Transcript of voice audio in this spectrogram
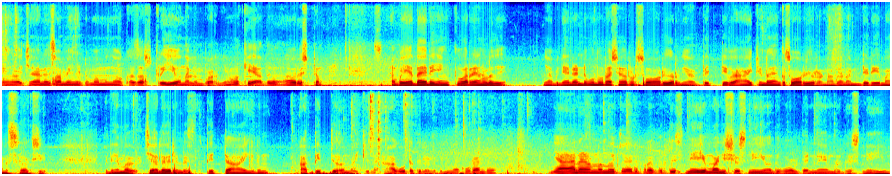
നിങ്ങളുടെ ചാനൽ സമയം കിട്ടുമ്പോൾ ഒന്ന് നോക്കാം. സബ്സ്ക്രൈബ് ചെയ്യുമെന്നെല്ലാം പറഞ്ഞു. ഓക്കെ അത് അവരുടെ ഇഷ്ടം. അപ്പോൾ ഏതായാലും ഞങ്ങൾക്ക് പറയാനുള്ളത് ഞാൻ പിന്നെ രണ്ട് മൂന്ന് പ്രാവശ്യം അവരോട് സോറി പറഞ്ഞു. തെറ്റ് ആയിട്ടുണ്ടെങ്കിൽ ഞങ്ങൾക്ക് സോറി പറയണം അതാണ് എന്റെ ഒരു മനസ്സാക്ഷി. പിന്നെ നമ്മൾ ചിലവരുണ്ട് തെറ്റായെങ്കിലും ആ തെറ്റ് സമ്മതിക്കില്ല. ആ കൂട്ടത്തിലുണ്ട്. പിന്നെ കൂടാണ്ട് ഞാനാണെന്ന് വെച്ചാൽ ഒരു പ്രകൃതി സ്നേഹിയും മനുഷ്യ സ്നേഹിയും അതുപോലെ തന്നെ മൃഗസ്നേഹിയും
